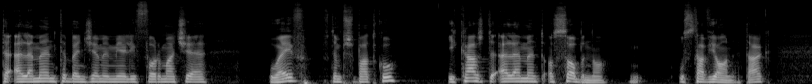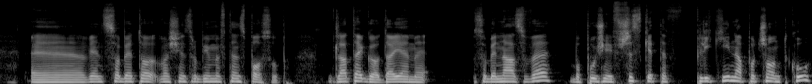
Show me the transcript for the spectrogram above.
te elementy będziemy mieli w formacie wave w tym przypadku i każdy element osobno ustawiony, tak? E, więc sobie to właśnie zrobimy w ten sposób. Dlatego dajemy sobie nazwę, bo później wszystkie te pliki na początku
